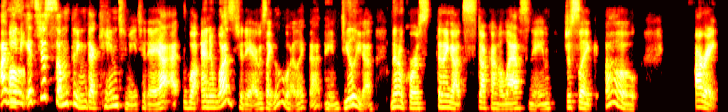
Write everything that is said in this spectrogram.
I mean, um, it's just something that came to me today. I, well, and it was today. I was like, "Oh, I like that name, Delia." And then, of course, then I got stuck on a last name, just like, "Oh, All right.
